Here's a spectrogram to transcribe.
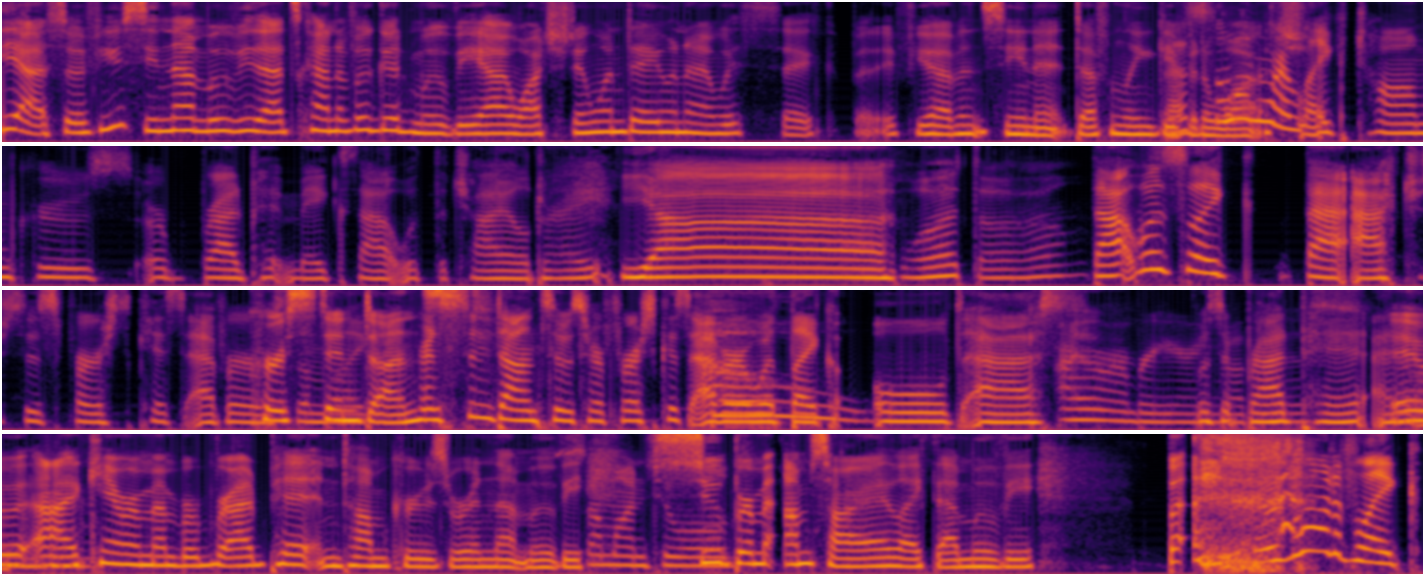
yeah, so if you've seen that movie, that's kind of a good movie. I watched it one day when I was sick, but if you haven't seen it, definitely give That's it a the watch. one where like Tom Cruise or Brad Pitt makes out with the child, right? yeah. What the hell? That was like that actress's first kiss ever. or some, Kirsten like- Dunst. Kirsten Dunst. It was her first kiss ever with like Oh. old ass. I remember hearing. was it Brad this. Pitt? I, It, don't I remember. can't remember Brad Pitt and Tom Cruise were in that movie. Someone too old. Superman I'm sorry, I like that movie. But There was a lot of like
